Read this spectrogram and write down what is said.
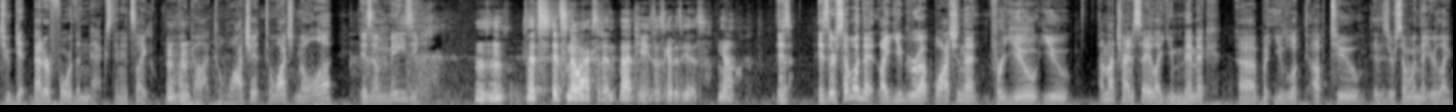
to get better for the next. And it's like, oh my God, to watch it, to watch Nola is amazing. Mm-hmm. It's it's no accident that he's as good as he is. You know. Is is there someone that like you grew up watching that for you you I'm not trying to say like you mimic uh, but you looked up to is there someone that you're like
